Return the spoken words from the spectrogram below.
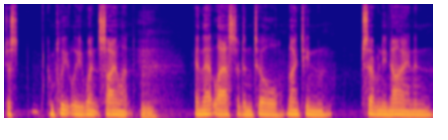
Just completely went silent, and that lasted until 1979. And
